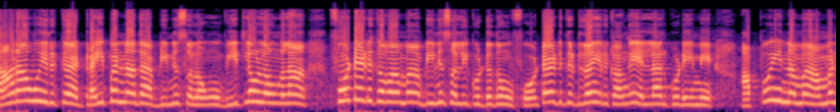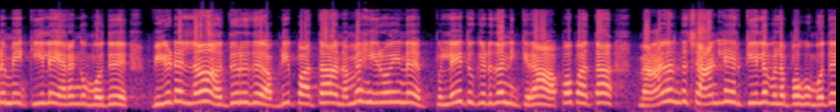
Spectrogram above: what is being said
யாராவும் இருக்க ட்ரை பண்ணாத அப்படின்னு சொல்லவும் வீட்டில் உள்ளவங்களாம் ஃபோட்டோ எடுக்கவாமா அப்படின்னு சொல்லி கூட்டதும் ஃபோட்டோ எடுத்துட்டு தான் இருக்காங்க எல்லார் கூடயுமே. அப்போ நம்ம அம்மனுமே கீழே இறங்கும் போது வீடெல்லாம் அதிருது. அப்படி பார்த்தா நம்ம ஹீரோயின் பிள்ளையை தூக்கிட்டு தான் நிற்கிறா அப்போ பார்த்தா மேலே இருந்த சாண்ட்லேயர் கீழே விழ போகும்போது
